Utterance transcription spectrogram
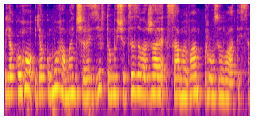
якого, якомога менше разів, тому що це заважає саме вам розвиватися.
